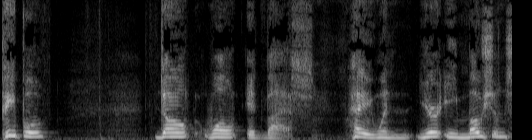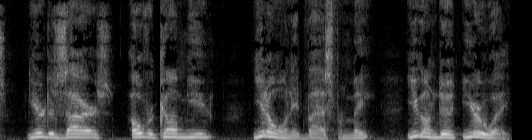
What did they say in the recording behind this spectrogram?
people don't want advice. Hey, when your emotions, your desires overcome you, you don't want advice from me. You're going to do it your way.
